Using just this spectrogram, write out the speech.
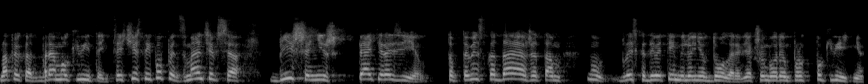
наприклад, беремо квітень, цей чистий попит зменшився більше ніж 5 разів. Тобто він складає вже там ну близько 9 мільйонів доларів, якщо ми говоримо про по квітню.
